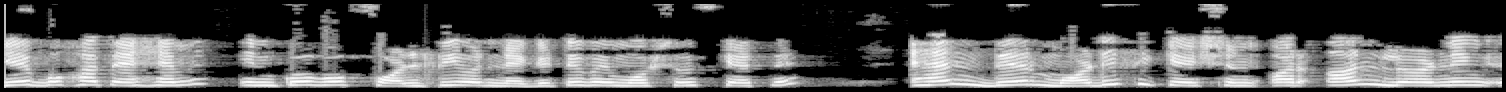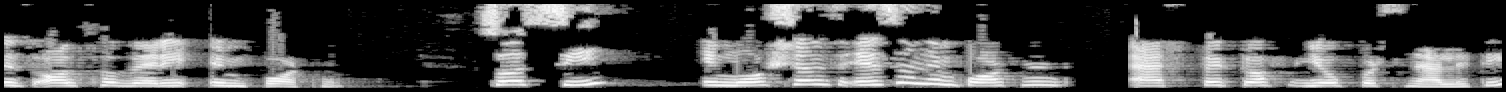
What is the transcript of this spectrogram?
یہ بہت اہم ان کو وہ فالٹی اور نیگیٹو ایموشنس کہتے ہیں اینڈ دیئر ماڈیفکیشن اور in learning is also very important so see emotions is an important aspect of your personality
